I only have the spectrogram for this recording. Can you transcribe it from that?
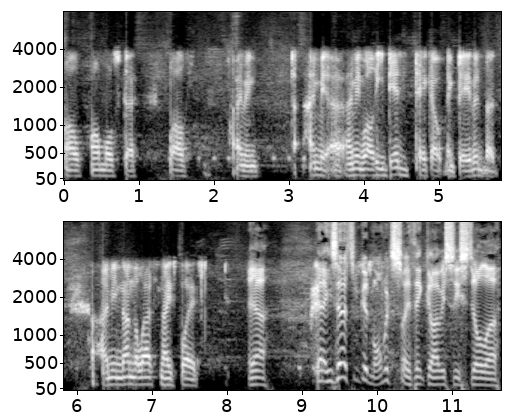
all, almost uh, well. I mean. I mean, uh, I mean, well, he did take out McDavid, but I mean, nonetheless, nice play. Yeah. Yeah, he's had some good moments. I think obviously still a,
